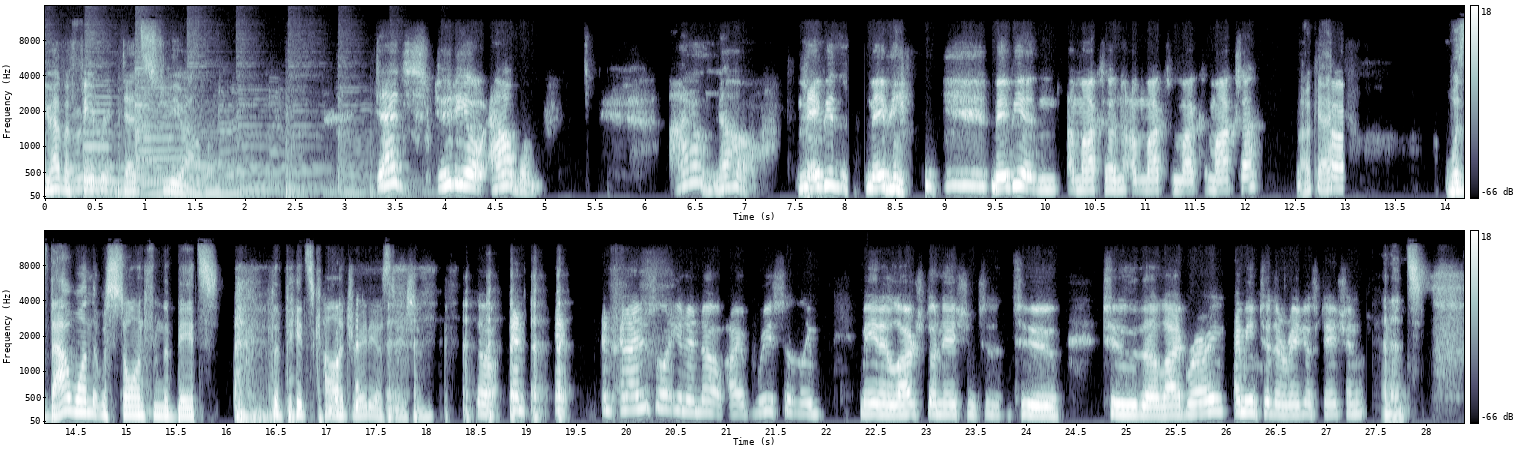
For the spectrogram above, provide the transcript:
Do you have a favorite dead studio album? Dead studio album. I don't know. Maybe the, maybe maybe a, a Moxa a Mox Mox Moxa. Okay. Uh, Was that one that was stolen from the Bates, the Bates College radio station? So and, and and and I just want you to know I've recently made a large donation to to to the library. I mean to the radio station. Penance.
